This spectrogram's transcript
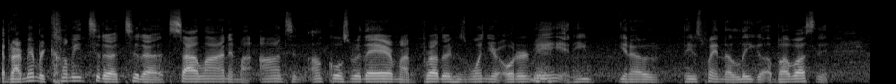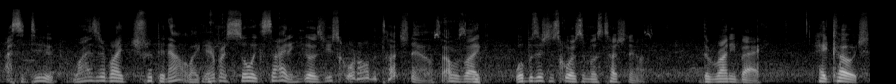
But I remember coming to the to the sideline, and my aunts and uncles were there. My brother, who's one year older than me, and he, you know, he was playing the league above us. And I said, "Dude, why is everybody tripping out? Like everybody's so excited." He goes, "You scored all the touchdowns." I was like, "What position scores the most touchdowns?" The running back. Hey, coach,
